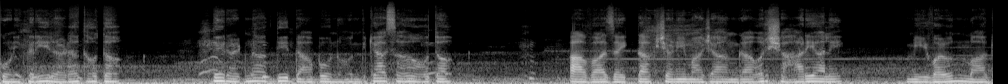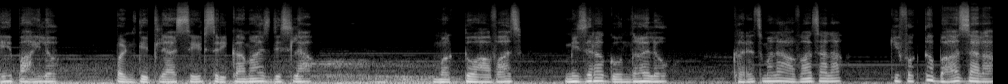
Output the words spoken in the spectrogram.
कोणीतरी रडत होतं. ते रडणं अगदी दाबून हुंदक्यासह होतं. आवाज ऐकता क्षणी माझ्या अंगावर शहारे आले. मी वळून मागे पाहिलं. पण तिथल्या सीट्स रिकाम्याच दिसल्या मग तो आवाज मी जरा गोंधळलो. खरंच मला आवाज आला की फक्त भास झाला.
